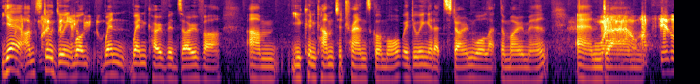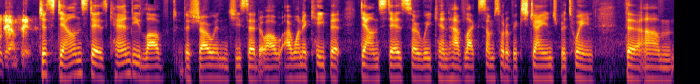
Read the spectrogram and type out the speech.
yeah, I'm still doing. Well, when when COVID's over, um, you can come to Transglamour. We're doing it at Stonewall at the moment, and Wow, um, upstairs or downstairs? just downstairs. Candy loved the show, and she said, oh, "I want to keep it downstairs so we can have like some sort of exchange between the um,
